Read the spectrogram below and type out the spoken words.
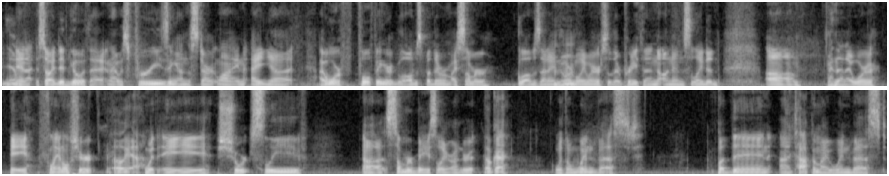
yeah. And I, so I did go with that, and I was freezing on the start line. I uh, I wore full finger gloves, but they were my summer gloves that I mm-hmm. normally wear, so they're pretty thin, uninsulated. Um, and then I wore a flannel shirt. Oh yeah. With a short sleeve uh, summer base layer under it. Okay. With a wind vest. But then on top of my wind vest,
